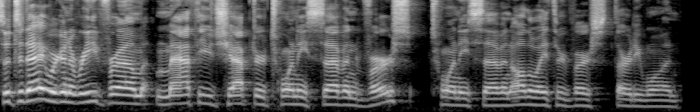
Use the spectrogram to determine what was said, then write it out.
So today we're going to read from Matthew chapter 27, verse 27, all the way through verse 31.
